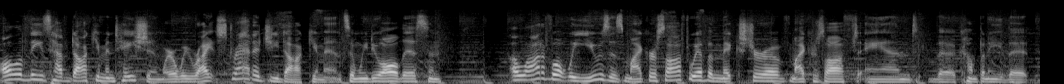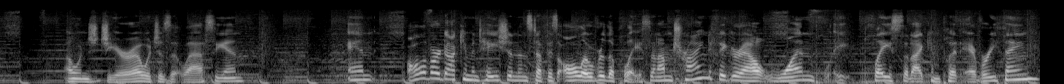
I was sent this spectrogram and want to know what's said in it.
all of these have documentation where we write strategy documents and we do all this. And a lot of what we use is Microsoft. We have a mixture of Microsoft and the company that owns Jira, which is Atlassian. And all of our documentation and stuff is all over the place. And I'm trying to figure out one pl- place that I can put everything.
